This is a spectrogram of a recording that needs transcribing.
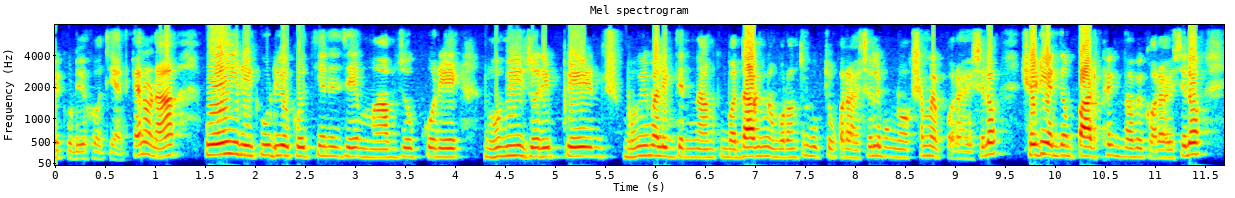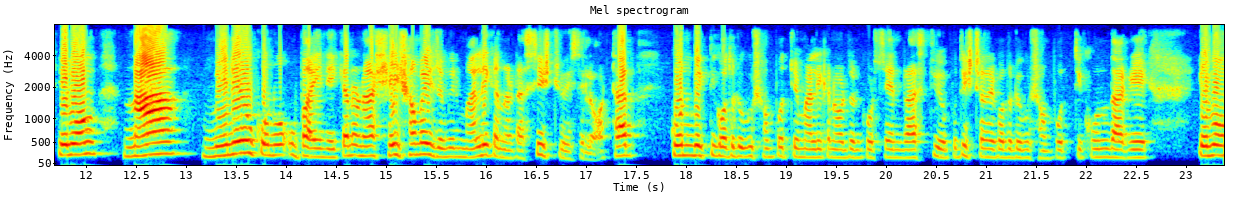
রেকর্ডীয় খতিয়ান কেননা, ওই রেকর্ডীয় খতিয়ানে যে মাপ যোগ করে ভূমি জরিপে ভূমি মালিকদের নাম কিংবা দাগ নম্বর অন্তর্ভুক্ত করা হয়েছিল এবং নকশা ম্যাপ করা হয়েছিল, সেটি একদম পারফেক্ট ভাবে করা হয়েছিল এবং না মেনেও কোনো উপায় নেই। কেননা, সেই সময় জমির মালিকানাটা সৃষ্টি হয়েছিল। অর্থাৎ, কোন ব্যক্তি কতটুকু সম্পত্তির মালিকানা অর্জন করছেন, রাষ্ট্রীয় প্রতিষ্ঠানের কতটুকু সম্পত্তি, কোন দাগে এবং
